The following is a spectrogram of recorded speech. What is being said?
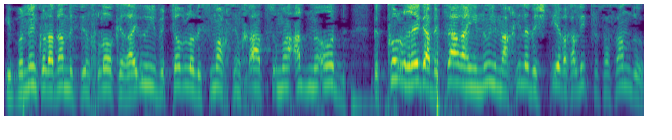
יבונן כל אדם בשמחלו, כראוי וטוב לו לשמוח שמחה עצומה עד מאוד, בכל רגע בצער העינוי מאכילה ושתייה וחליצה ססנדו,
